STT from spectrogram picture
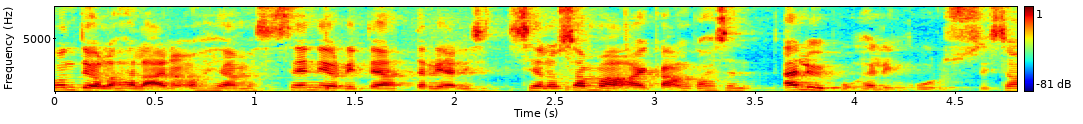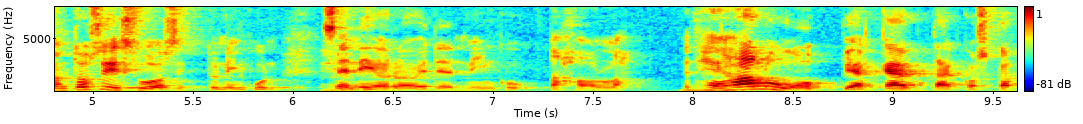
Kontiolahdella aina ohjaamassa senioriteatteria, niin sitten siellä on samaan aikaan, onkohan sen älypuhelinkurssi. Se on tosi suosittu niin kuin senioroiden niin kuin, taholla. Et he haluavat oppia käyttää, koska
